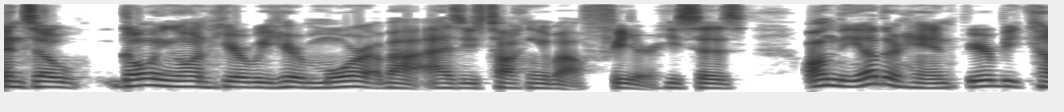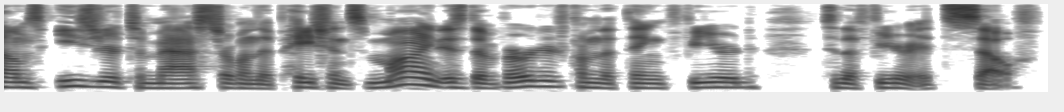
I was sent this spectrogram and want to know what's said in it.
And so, going on here, we hear more about as he's talking about fear. He says, On the other hand, fear becomes easier to master when the patient's mind is diverted from the thing feared to the fear itself.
